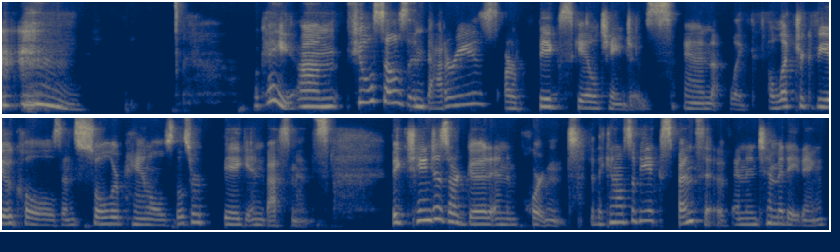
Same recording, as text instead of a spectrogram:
okay, um, fuel cells and batteries are big scale changes and like electric vehicles and solar panels, those are big investments. Big changes are good and important, but they can also be expensive and intimidating.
